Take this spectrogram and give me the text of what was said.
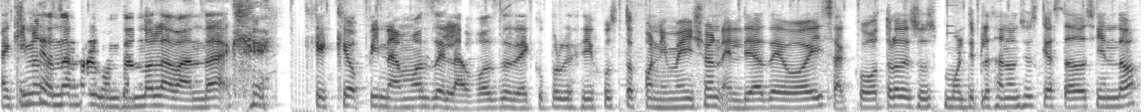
Aquí nos andan preguntando la banda que, que qué opinamos de la voz de Deku, porque sí, justo Funimation el día de hoy sacó otro de sus múltiples anuncios que ha estado haciendo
